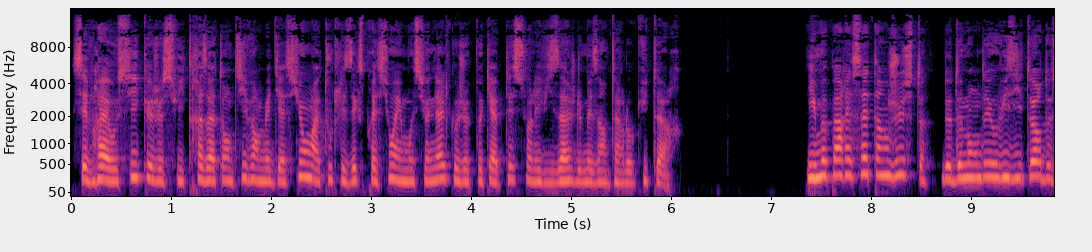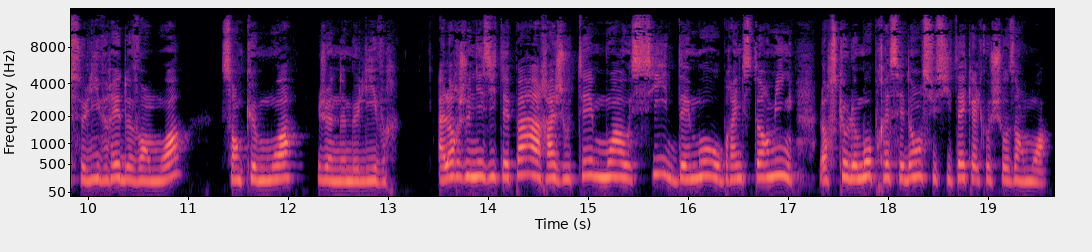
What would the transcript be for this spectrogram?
C'est vrai aussi que je suis très attentive en médiation à toutes les expressions émotionnelles que je peux capter sur les visages de mes interlocuteurs. Il me paraissait injuste de demander aux visiteurs de se livrer devant moi sans que moi je ne me livre. Alors je n'hésitais pas à rajouter moi aussi des mots au brainstorming lorsque le mot précédent suscitait quelque chose en moi.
